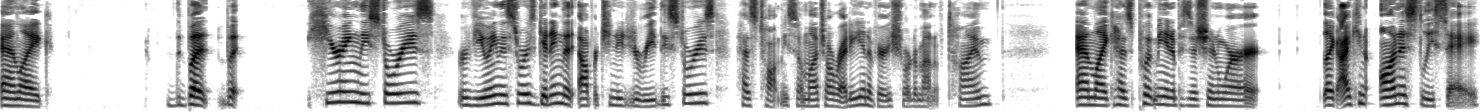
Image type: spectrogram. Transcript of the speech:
and like, but but hearing these stories reviewing these stories getting the opportunity to read these stories has taught me so much already in a very short amount of time and like has put me in a position where like I can honestly say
